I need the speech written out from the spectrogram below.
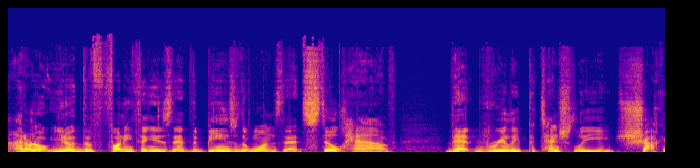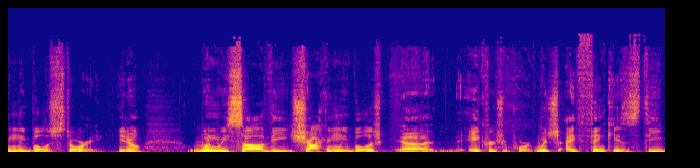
I don't know. You know, the funny thing is that the beans are the ones that still have that really potentially shockingly bullish story. You know, when we saw the shockingly bullish uh, acreage report, which I think is the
